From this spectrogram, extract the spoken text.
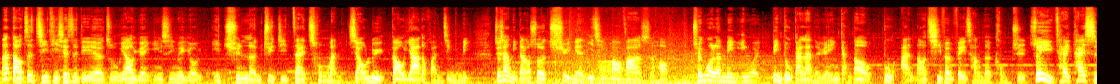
那导致集体歇斯底里的主要原因，是因为有一群人聚集在充满焦虑、高压的环境里。就像你刚刚说的，去年疫情爆发的时候，全国人民因为病毒感染的原因感到不安，然后气氛非常的恐惧，所以才开始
